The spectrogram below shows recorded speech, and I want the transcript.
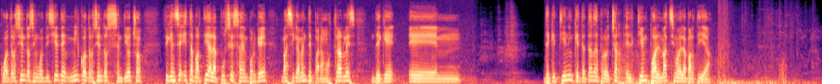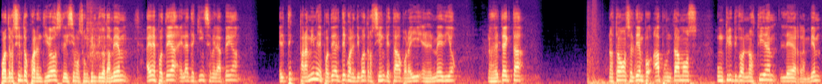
457, 1468. Fíjense, esta partida la puse, ¿saben por qué? Básicamente para mostrarles de que... Em, de que tienen que tratar de aprovechar el tiempo al máximo de la partida. 442, le hicimos un crítico también. Ahí me spotea, el AT-15 me la pega. El para mí me spotea el T-44-100 que estaba por ahí en el medio. Nos detecta. Nos tomamos el tiempo, apuntamos. Un crítico nos tiran, le erran. Bien.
